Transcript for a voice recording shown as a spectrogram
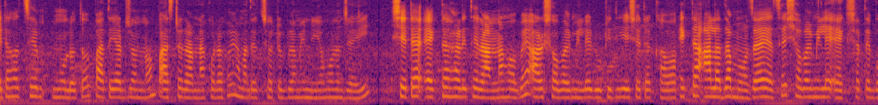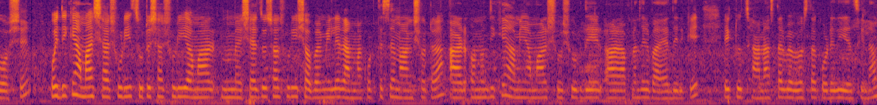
এটা হচ্ছে মূলত পাতেয়ার জন্য পাঁচটা রান্না করা হয় আমাদের চট্টগ্রামের নিয়ম অনুযায়ী। সেটা একটা হাঁড়িতে রান্না হবে আর সবাই মিলে রুটি দিয়ে সেটা খাওয়া। একটা আলাদা মজাই আছে, সবাই মিলে একসাথে বসে। ওইদিকে আমার শাশুড়ি, ছোটো শাশুড়ি, আমার সেজ শাশুড়ি সবাই মিলে রান্না করতেছে মাংসটা। আর অন্যদিকে আমি আমার শ্বশুরদের আর আপনাদের ভাইয়াদেরকে একটু চা নাস্তার ব্যবস্থা করে দিয়েছিলাম।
